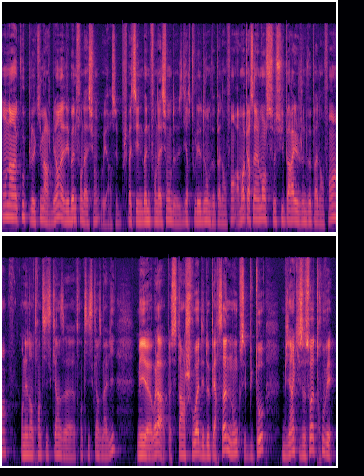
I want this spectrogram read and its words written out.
on a un couple qui marche bien, on a des bonnes fondations. Oui, alors je sais pas si c'est une bonne fondation de se dire tous les deux on ne veut pas d'enfants. moi personnellement, je suis pareil, je ne veux pas d'enfants. Hein. On est dans le 36-15 36 euh, ma vie. Mais euh, voilà, bah, c'est un choix des deux personnes, donc c'est plutôt bien qu'ils se soient trouvés.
